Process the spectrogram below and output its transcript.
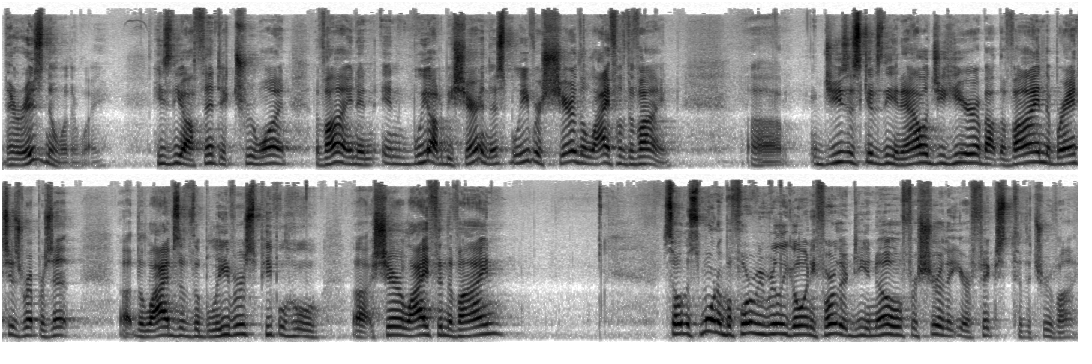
There is no other way. He's the authentic, true vine, and, and we ought to be sharing this. Believers share the life of the vine. Uh, Jesus gives the analogy here about the vine. The branches represent uh, the lives of the believers, people who uh, share life in the vine. So, this morning, before we really go any further, do you know for sure that you're affixed to the true vine?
